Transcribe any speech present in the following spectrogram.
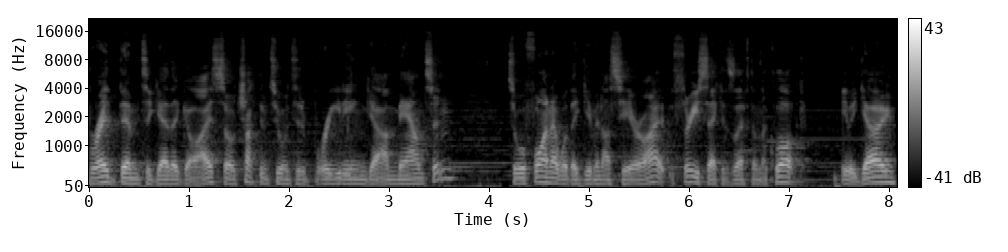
bred them together, guys, so I'll chuck them two into the breeding uh, mountain. So we'll find out what they're giving us here, alright? Three seconds left on the clock. Here we go.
